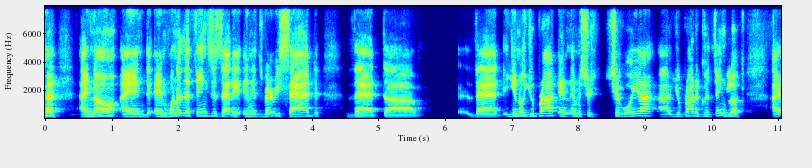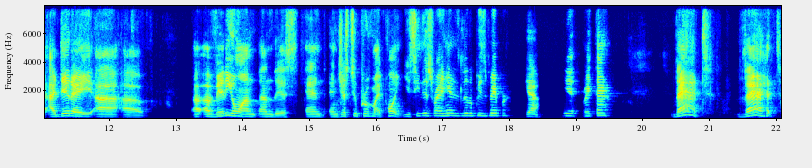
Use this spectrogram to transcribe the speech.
i know and and one of the things is that it, and it's very sad that uh that you know you brought and, and Mr. Chagoya, uh, you brought a good thing. Look, I, I did a, uh, a a video on on this, and and just to prove my point, you see this right here, this little piece of paper. Yeah, yeah, right there. That that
